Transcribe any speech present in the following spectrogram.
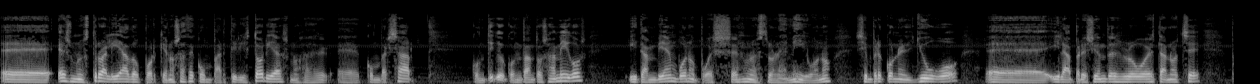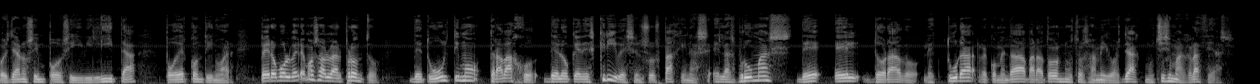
eh, es nuestro aliado porque nos hace compartir historias, nos hace eh, conversar contigo y con tantos amigos y también, bueno, pues es nuestro enemigo, ¿no? Siempre con el yugo eh, y la presión, desde luego, esta noche, pues ya nos imposibilita poder continuar. Pero volveremos a hablar pronto de tu último trabajo, de lo que describes en sus páginas, en las brumas de El Dorado, lectura recomendada para todos nuestros amigos. Jack, muchísimas gracias.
